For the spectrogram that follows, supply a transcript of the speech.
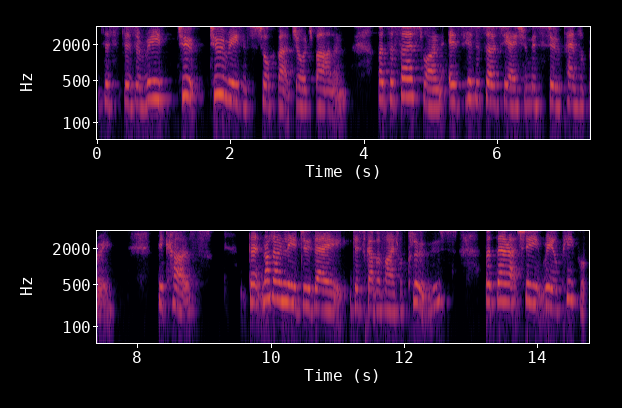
this, there's a re two, two reasons to talk about George Barlin. But the first one is his association with Sue Pendlebury, because that not only do they discover vital clues, but they're actually real people.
